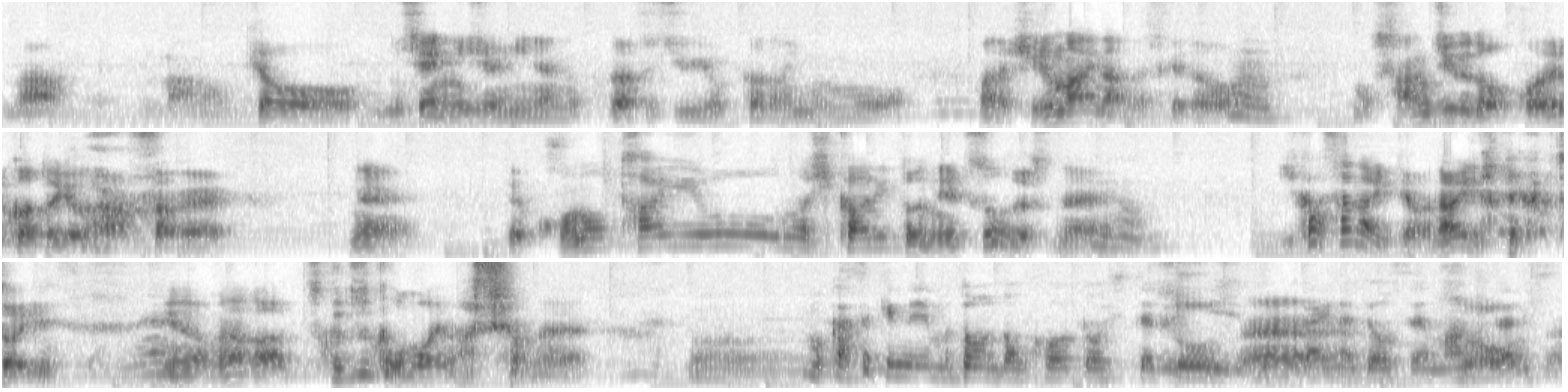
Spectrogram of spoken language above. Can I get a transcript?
まあ、まああの、今日2022年の9月14日の今もうまだ昼前なんですけど、うん。もう30度を超えるかというような暑さで、ね。でこの太陽の光と熱をですね、うん。生かさない手はないじゃないかといういうね。のはなんかつくづく思いますよね。うん。もう化石燃もどんどん高騰してるし、ねウクライナ情勢もあったりして、ね。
